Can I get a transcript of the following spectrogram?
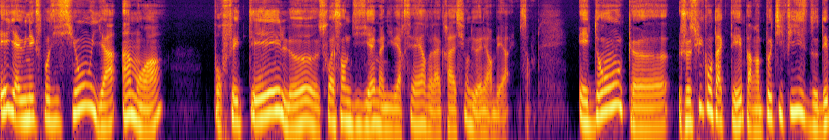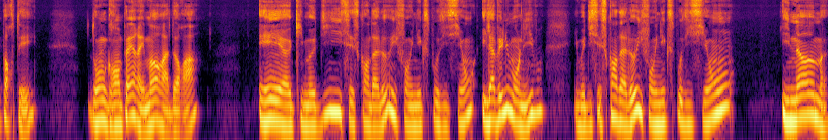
Et il y a une exposition il y a un mois pour fêter le 70e anniversaire de la création du LRBA, il me semble. Et donc, euh, je suis contacté par un petit-fils de déporté, dont le grand-père est mort à Dora, et euh, qui me dit, c'est scandaleux, ils font une exposition. Il avait lu mon livre, il me dit, c'est scandaleux, ils font une exposition, ils nomment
